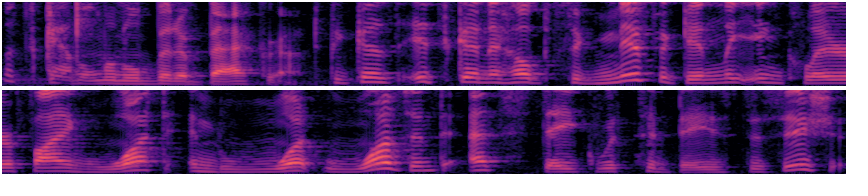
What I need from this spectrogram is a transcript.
let's get a little bit of background because it's going to help significantly in clarifying what and what wasn't at stake with today's decision.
